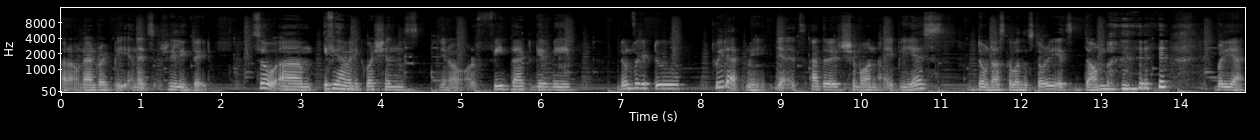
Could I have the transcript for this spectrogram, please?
around Android P, and it's really great. So, um, if you have any questions, you know, or feedback to give me, don't forget to tweet at me. Yeah, it's at the rate Shimon IPS. Don't ask about the story; it's dumb. but yeah,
